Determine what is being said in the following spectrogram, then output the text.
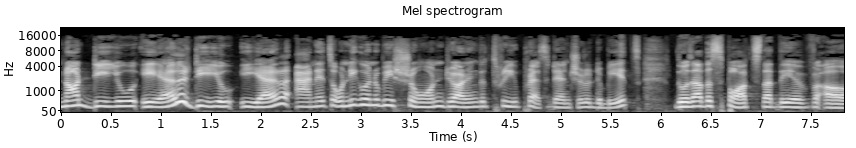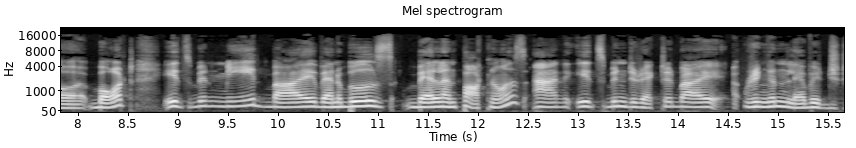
not D U A L, D U E L, and it's only going to be shown during the three presidential debates. Those are the spots that they've uh, bought. It's been made by Venables, Bell and Partners, and it's been directed by Ringan Ledwidge,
